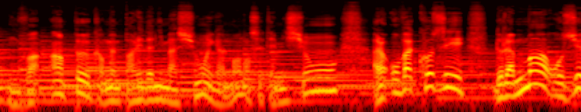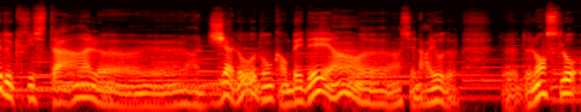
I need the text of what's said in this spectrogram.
On va un peu quand même parler d'animation également dans cette émission. Alors on va causer de la mort aux yeux de cristal, euh, un giallo donc en BD, hein, euh, un scénario de, Lancelot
